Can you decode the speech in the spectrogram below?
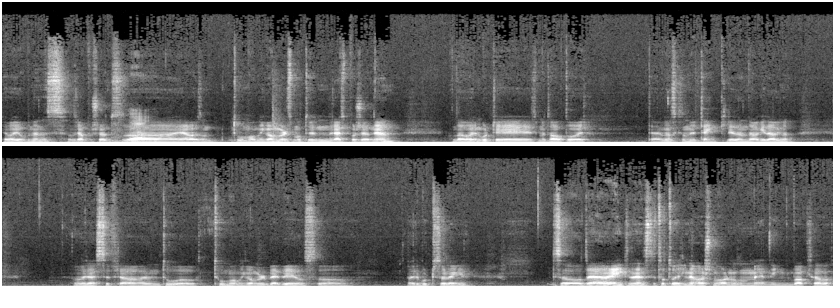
Det var jobben hennes å dra på sjøen. Så da jeg var sånn to måneder gammel, så måtte hun reise på sjøen igjen. Og da var hun borte i som et halvt år. Det er jo ganske sånn utenkelig den dag i dag, da. Å reise fra en to, to måneder gammel baby og så være borte så lenge. Så det er jo egentlig den eneste tatoveringen jeg har som har noen mening bak seg. da.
